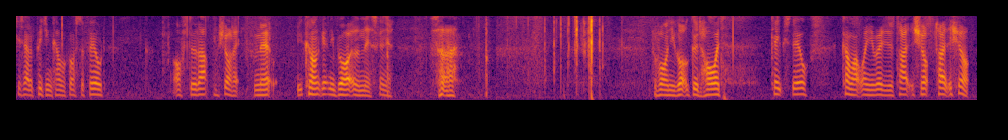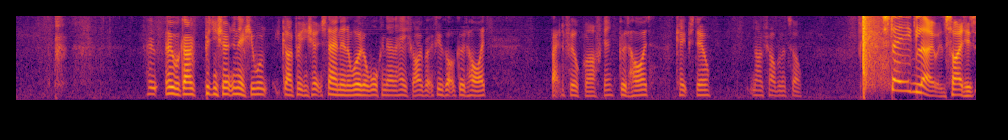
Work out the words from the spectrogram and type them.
Just had a pigeon come across the field. I've stood up and shot it. Now, you can't get any brighter than this, can you? So, providing you've got a good hide, keep still, come up when you're ready to take the shot, take the shot. Who, who would go pigeon shooting in this? You wouldn't go pigeon shooting standing in the wood or walking down a hedgerow, but if you've got a good hide, back to fieldcraft again, good hide, keep still, no trouble at all. Staying low inside his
